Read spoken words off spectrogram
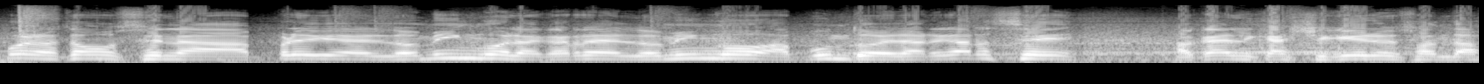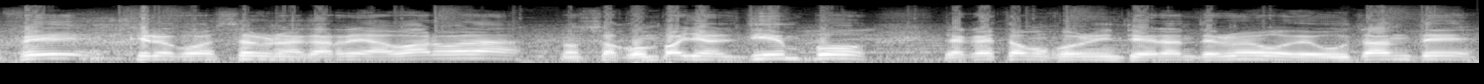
Bueno, estamos en la previa del domingo, la carrera del domingo, a punto de largarse, acá en el callejero de Santa Fe. Creo que va a ser una carrera bárbara, nos acompaña el tiempo y acá estamos con un integrante nuevo, debutante.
